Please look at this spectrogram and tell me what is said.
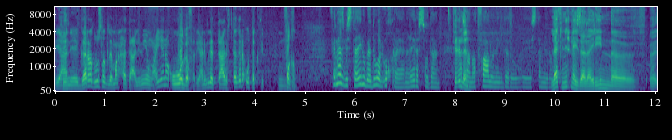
يعني قررت وصلت لمرحلة تعليمية معينة ووقفت. يعني بقت تعرف تقرأ وتكتب فقط. في ناس بيستعينوا بدول أخرى يعني غير السودان فعلاً. عشان أطفالهم يقدروا يستمروا. لكن إحنا إذا دايرين آه، آه،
